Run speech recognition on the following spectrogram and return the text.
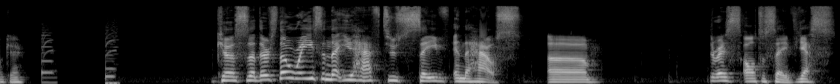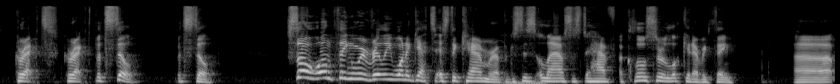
Okay. Because uh, there's no reason that you have to save in the house. Um, there is autosave. Yes, correct, correct. But still, but still. So one thing we really want to get is the camera because this allows us to have a closer look at everything. Uh,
